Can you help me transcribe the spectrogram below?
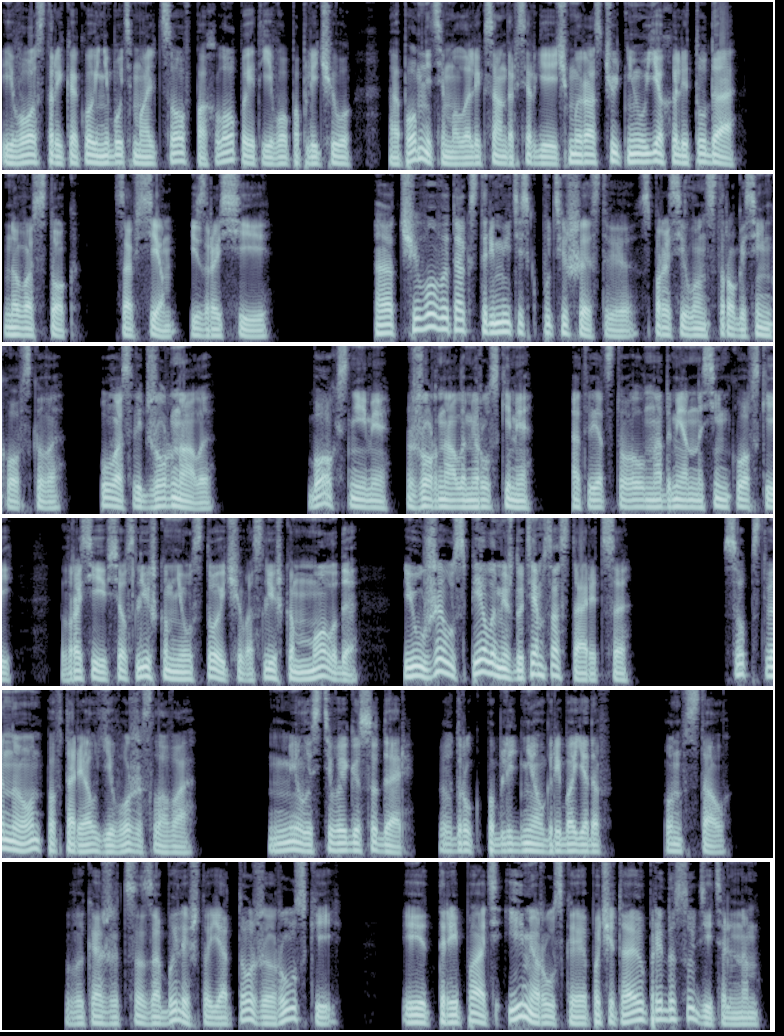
И в острый какой-нибудь Мальцов похлопает его по плечу, а помните, мол, Александр Сергеевич, мы раз чуть не уехали туда, на восток, совсем из России. «А от чего вы так стремитесь к путешествию?» — спросил он строго Синьковского. «У вас ведь журналы». «Бог с ними, журналами русскими», — ответствовал надменно Синьковский. «В России все слишком неустойчиво, слишком молодо, и уже успело между тем состариться». Собственно, он повторял его же слова. «Милостивый государь», — вдруг побледнел Грибоедов. Он встал. «Вы, кажется, забыли, что я тоже русский, и трепать имя русское почитаю предосудительным».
